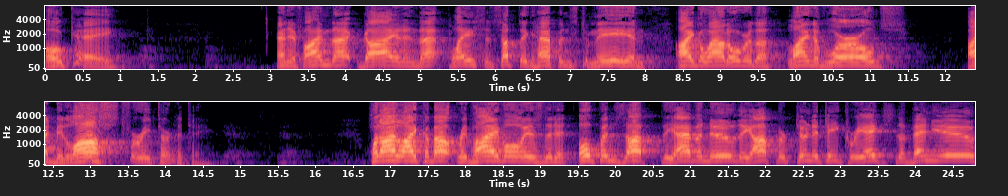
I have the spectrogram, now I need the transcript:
okay. And if I'm that guy and in that place and something happens to me and I go out over the line of worlds, I'd be lost for eternity. What I like about revival is that it opens up the avenue, the opportunity, creates the venue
